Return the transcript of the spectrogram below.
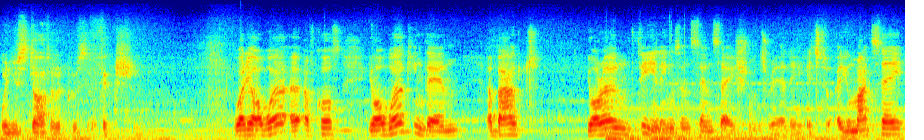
when you start on a crucifixion? Well, you're wor- uh, of course you're working then about your own feelings and sensations. Really, it's you might say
